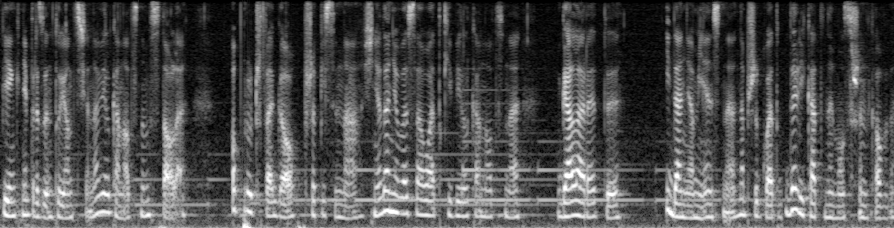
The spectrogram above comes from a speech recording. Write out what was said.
pięknie prezentując się na wielkanocnym stole. Oprócz tego przepisy na śniadaniowe sałatki wielkanocne, galarety i dania mięsne, przykład delikatny mus szynkowy.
